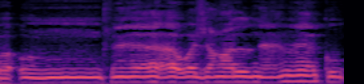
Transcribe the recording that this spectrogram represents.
وأنثى وجعلناكم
